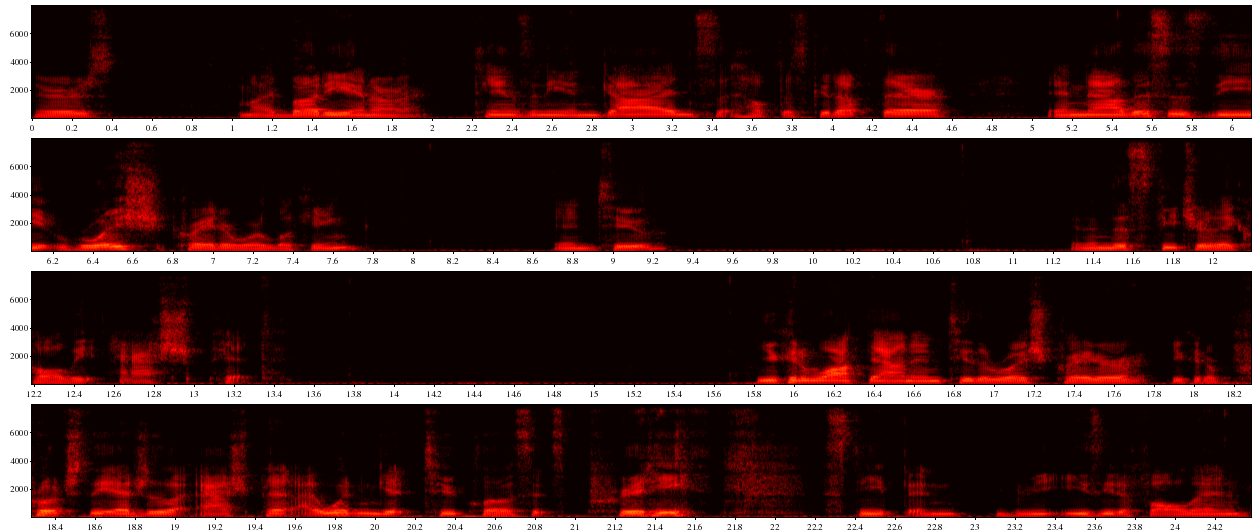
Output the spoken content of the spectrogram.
There's my buddy and our Tanzanian guides that helped us get up there. And now this is the Reusch crater we're looking into. And then this feature they call the ash pit. You can walk down into the Reusch crater. You can approach the edge of the ash pit. I wouldn't get too close. It's pretty steep and be easy to fall in.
